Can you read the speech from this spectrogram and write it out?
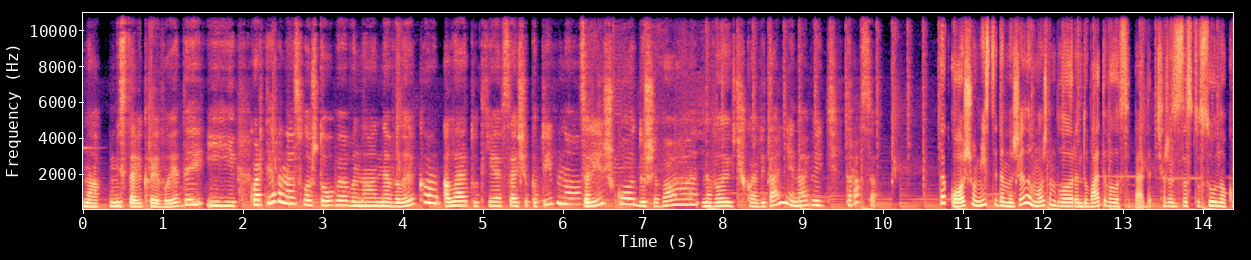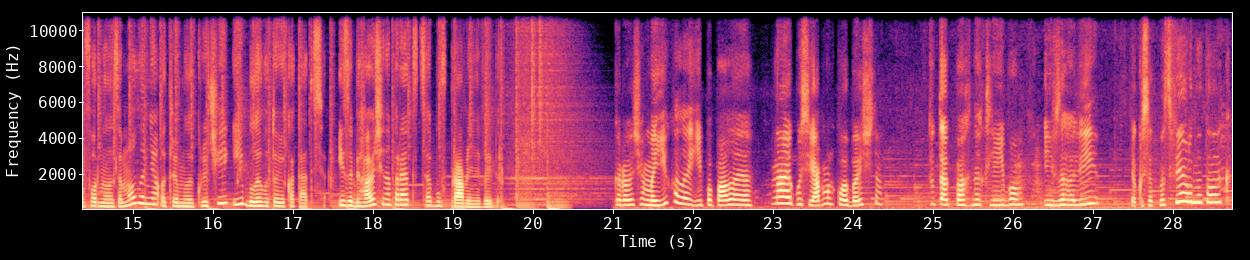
на місцеві краєвиди. І квартира нас влаштовує, вона невелика, але тут є все, що потрібно: це ліжко, душева, невеличка вітальня і навіть тераса. Також у місті, де ми жили, можна було орендувати велосипеди. Через застосунок оформили замовлення, отримали ключі і були готові кататися. І забігаючи наперед, це був правильний вибір. Коротше, ми їхали і попали на якусь ярмарку обично. Тут так пахне хлібом і взагалі якось атмосферно так.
